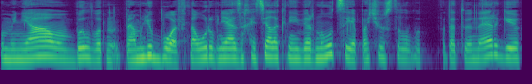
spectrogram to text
у меня был вот прям любовь на уровне, я захотела к ней вернуться, я почувствовала вот, вот эту энергию,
